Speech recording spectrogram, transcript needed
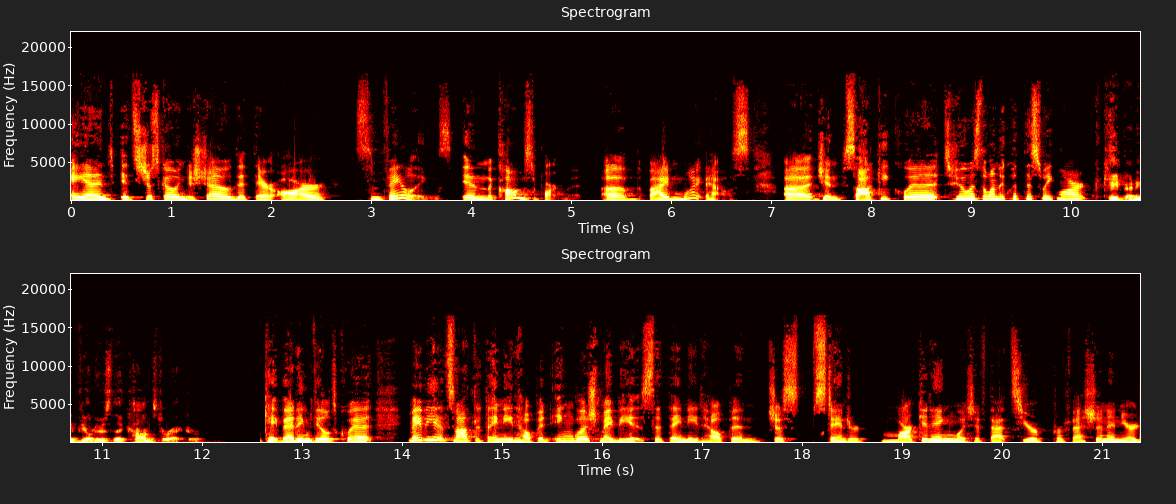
And it's just going to show that there are some failings in the comms department of the Biden White House. Uh, Jen Psaki quit. Who was the one that quit this week, Mark? Kate Bedingfield, who's the comms director. Kate Bedingfield quit. Maybe it's not that they need help in English. Maybe it's that they need help in just standard marketing, which, if that's your profession and you're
